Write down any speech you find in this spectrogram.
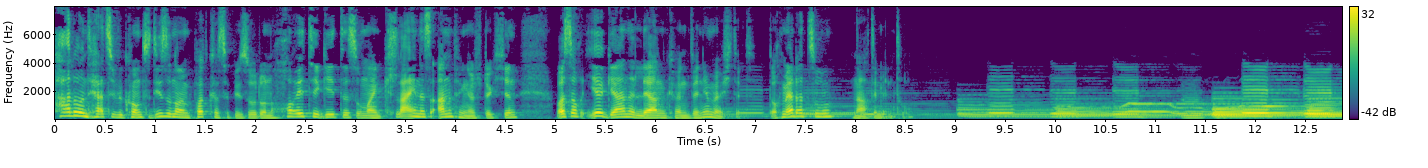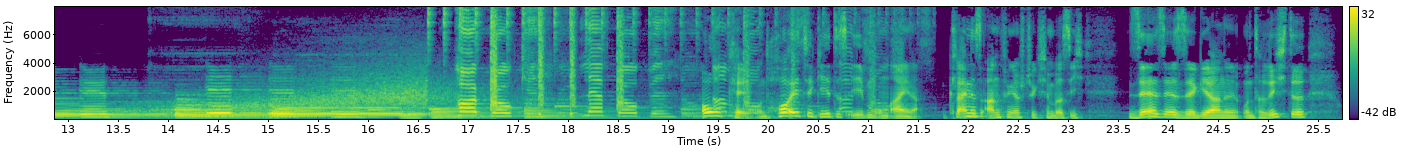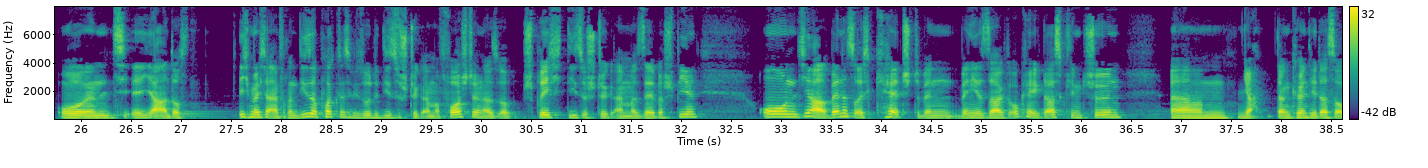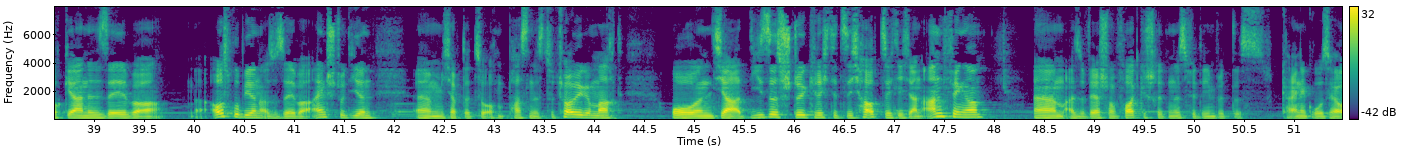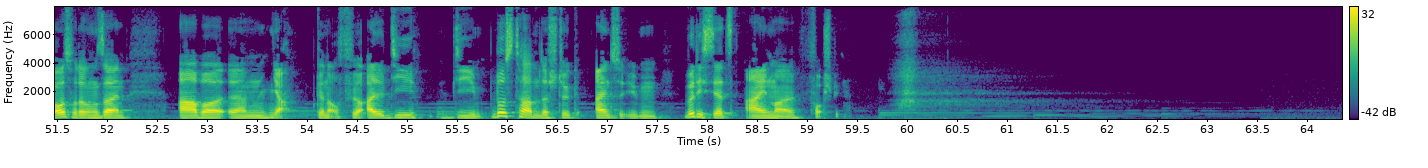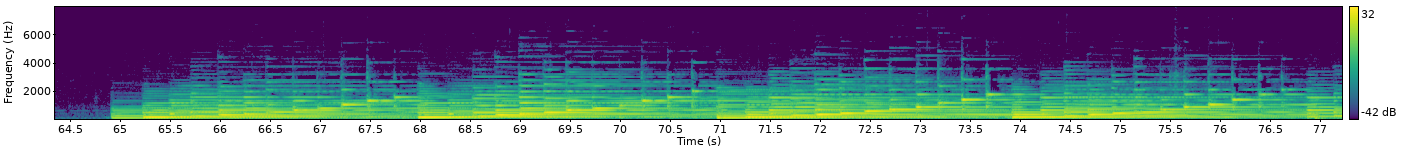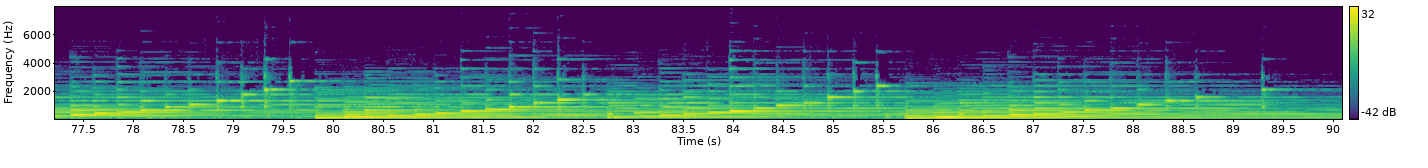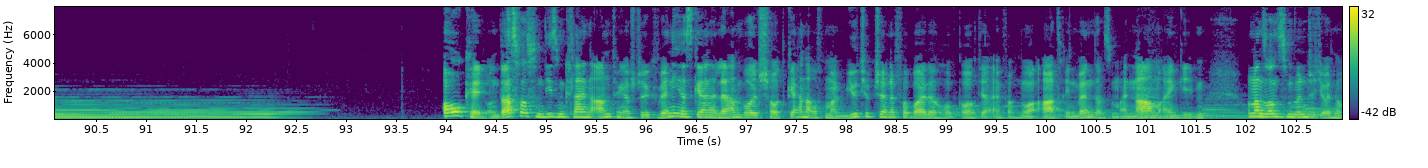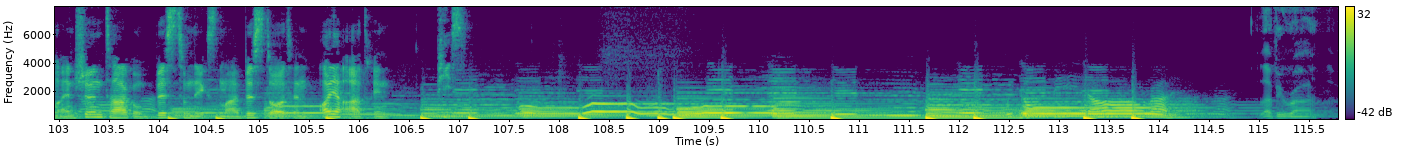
Hallo und herzlich willkommen zu dieser neuen Podcast-Episode und heute geht es um ein kleines Anfängerstückchen, was auch ihr gerne lernen könnt, wenn ihr möchtet. Doch mehr dazu nach dem Intro. Okay, und heute geht es eben um ein kleines Anfängerstückchen, was ich sehr, sehr, sehr gerne unterrichte. Und äh, ja, doch ich möchte einfach in dieser Podcast-Episode dieses Stück einmal vorstellen, also sprich, dieses Stück einmal selber spielen. Und ja, wenn es euch catcht, wenn, wenn ihr sagt, okay, das klingt schön, ähm, ja, dann könnt ihr das auch gerne selber äh, ausprobieren, also selber einstudieren. Ähm, ich habe dazu auch ein passendes Tutorial gemacht. Und ja, dieses Stück richtet sich hauptsächlich an Anfänger. Ähm, also wer schon fortgeschritten ist, für den wird das keine große Herausforderung sein. Aber ähm, ja, genau, für all die, die Lust haben, das Stück einzuüben, würde ich es jetzt einmal vorspielen. Okay, und das war's von diesem kleinen Anfängerstück. Wenn ihr es gerne lernen wollt, schaut gerne auf meinem YouTube-Channel vorbei. Da braucht ihr einfach nur Adrian Wendt, also meinen Namen eingeben. Und ansonsten wünsche ich euch noch einen schönen Tag und bis zum nächsten Mal. Bis dorthin, euer Adrian. Peace. Love you, Rod.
